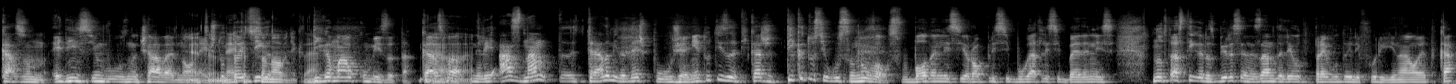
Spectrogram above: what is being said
казвам един символ означава едно Ето, нещо, не той дига, съновник, да. дига малко мизата. Казва, да, да. нали, аз знам, трябва да ми дадеш положението ти, за да ти кажа ти като си го сънувал, свободен ли си, роб ли си, богат ли си, беден ли си. Но това стига, разбира се, не знам дали е от превода или в оригинала е така,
